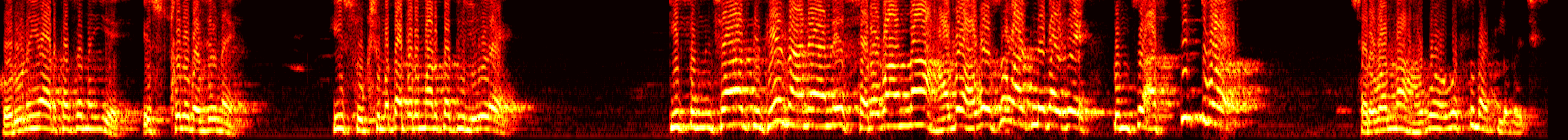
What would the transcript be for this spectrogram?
करूनही अर्थाचं नाहीये. हे स्थूल भजन आहे. ही सूक्ष्मता परमार्थातील आहे. की तुमच्या तिथे जाण्याने सर्वांना हवं हवंसं वाटलं पाहिजे. तुमचं अस्तित्व सर्वांना हवं हवंसं वाटलं पाहिजे.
